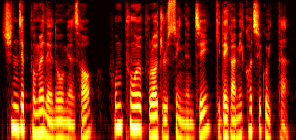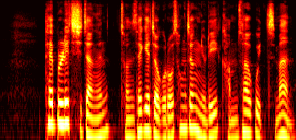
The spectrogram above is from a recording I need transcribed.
신제품을 내놓으면서 훈풍을 불어줄 수 있는지 기대감이 커지고 있다. 태블릿 시장은 전 세계적으로 성장률이 감소하고 있지만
